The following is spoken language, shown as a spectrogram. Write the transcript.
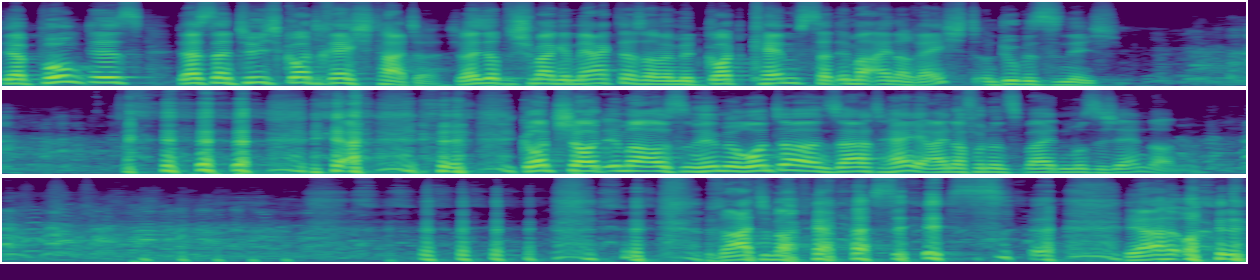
der, Punkt ist, dass natürlich Gott Recht hatte. Ich weiß nicht, ob du schon mal gemerkt hast, aber wenn du mit Gott kämpfst, hat immer einer Recht und du bist es nicht. ja, Gott schaut immer aus dem Himmel runter und sagt, hey, einer von uns beiden muss sich ändern. Rate mal, wer das ist. Ja, und,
